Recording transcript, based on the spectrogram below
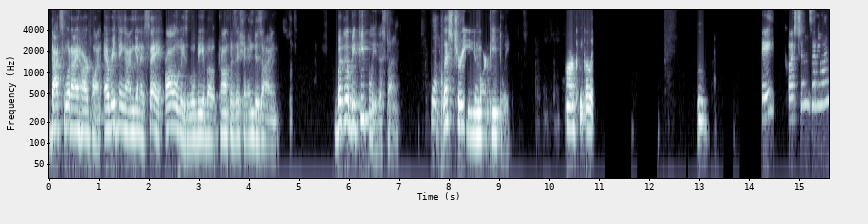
that's what I harp on. Everything I'm going to say always will be about composition and design, but it'll be peoply this time. Yeah. Less tree and more peoply. More peoply. Okay, questions, anyone?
